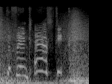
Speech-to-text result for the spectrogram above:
Mr. Fantastic.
